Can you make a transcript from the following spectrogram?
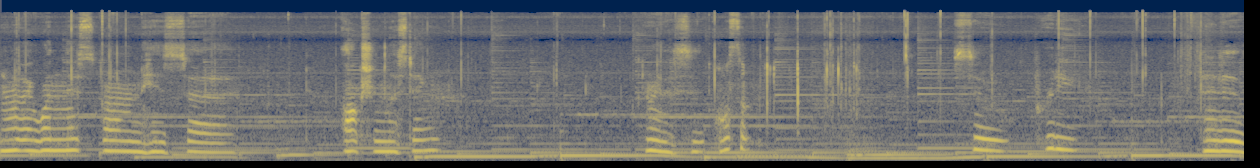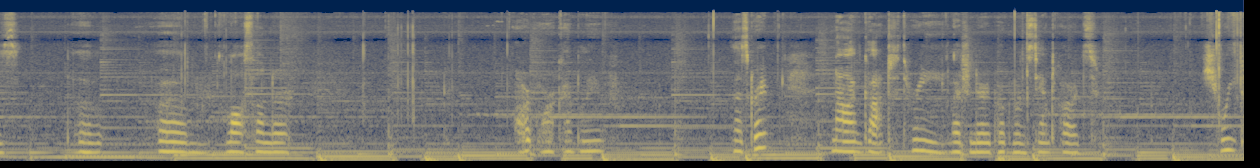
I won this on his uh, auction listing. Oh, this is awesome. So pretty. And it is the um, Lost Thunder artwork, I believe. That's great. Now I've got three legendary Pokemon stamped cards. Sweet.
